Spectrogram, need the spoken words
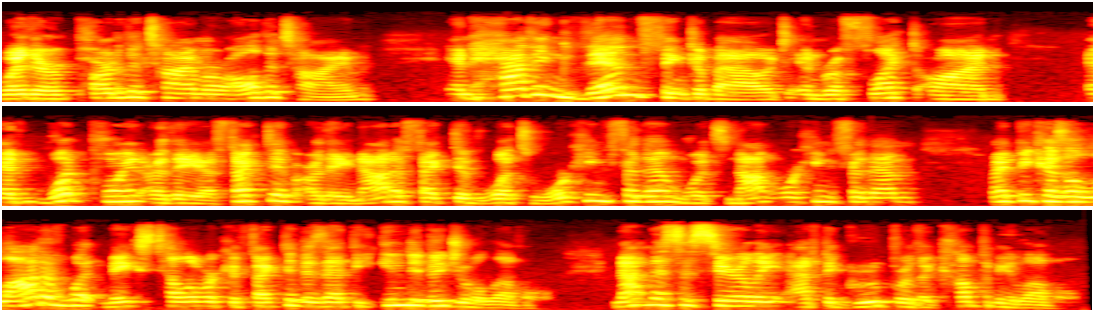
whether part of the time or all the time, and having them think about and reflect on at what point are they effective, are they not effective, what's working for them, what's not working for them, right? Because a lot of what makes telework effective is at the individual level, not necessarily at the group or the company level.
